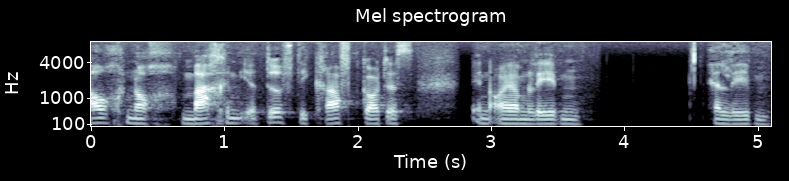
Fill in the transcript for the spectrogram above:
auch noch machen. Ihr dürft die Kraft Gottes in eurem Leben erleben.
